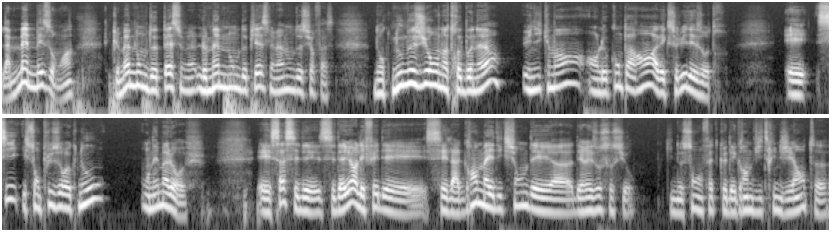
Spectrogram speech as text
la même maison, hein, avec le même nombre de pièces, le même nombre de pièces, le même nombre de surfaces. Donc nous mesurons notre bonheur uniquement en le comparant avec celui des autres. Et si ils sont plus heureux que nous, on est malheureux. Et ça, c'est d'ailleurs l'effet des. C'est la grande malédiction des, euh, des réseaux sociaux, qui ne sont en fait que des grandes vitrines géantes euh,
